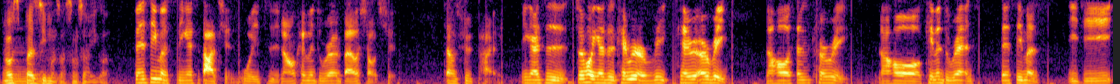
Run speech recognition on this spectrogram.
然后是 Ben Simmons 剩下一个。Ben Simmons 应该是大前位置，然后 Kevin Durant 摆到小前，这样去排，应该是最后应该是 k a r r y Irving，Kyrie Irving，然后 Seth Curry，然后 Kevin Durant，Ben Simmons 以及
